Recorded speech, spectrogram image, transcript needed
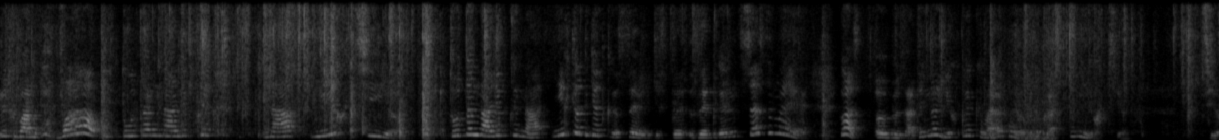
І відкриваємо. Вау! Обязательно їх прикриваю, коли буду красити нігті. Ці.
